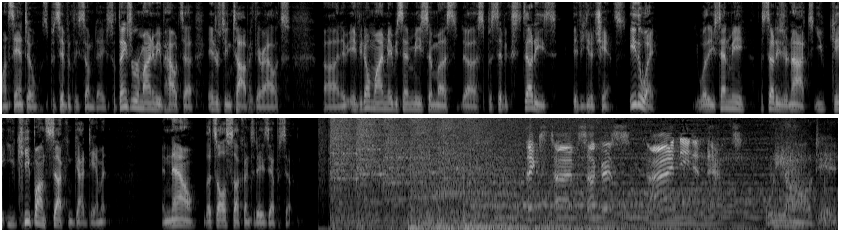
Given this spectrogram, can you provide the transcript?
Monsanto specifically someday. So thanks for reminding me of how it's an interesting topic there, Alex. Uh, and if, if you don't mind, maybe send me some uh, uh, specific studies if you get a chance. Either way, whether you send me the studies or not, you you keep on sucking, God damn it! And now let's all suck on today's episode. Next time, suckers, I needed that. We all did.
